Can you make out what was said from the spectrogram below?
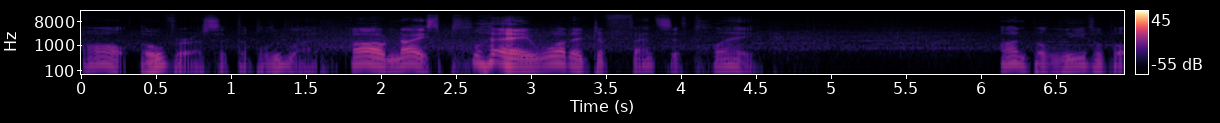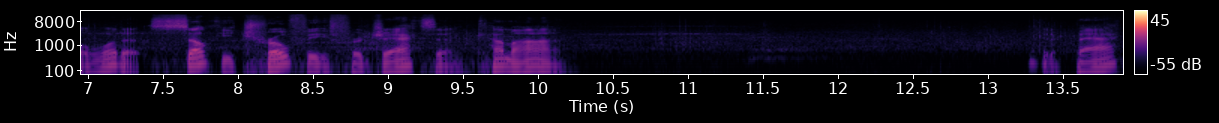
All over us at the blue line. Oh, nice play. What a defensive play. Unbelievable. What a Selke trophy for Jackson. Come on. At it back.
